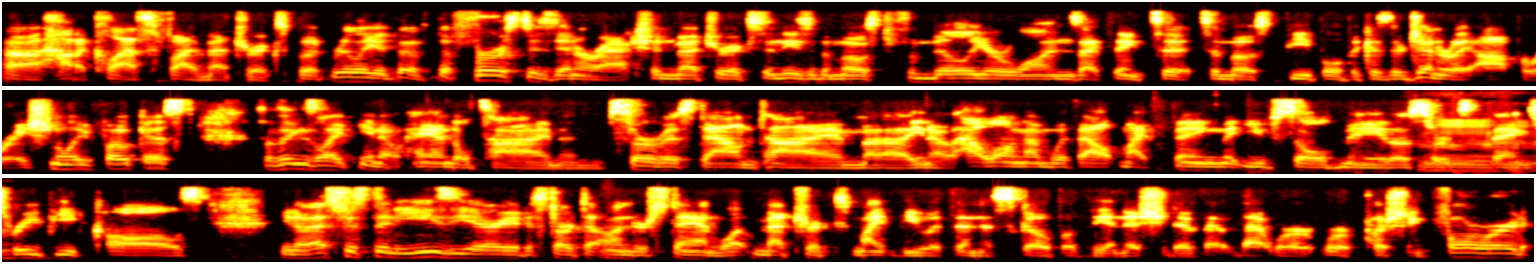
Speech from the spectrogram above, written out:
uh, how to classify metrics. But really, the, the first is interaction metrics, and these are the most familiar ones, I think, to, to most people because they're generally operationally focused. So things like, you know, handle time and service downtime, uh, you know, how long I'm without my thing that you've sold me, those sorts mm-hmm. of things, repeat calls calls. You know, that's just an easy area to start to understand what metrics might be within the scope of the initiative that, that we're, we're pushing forward.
